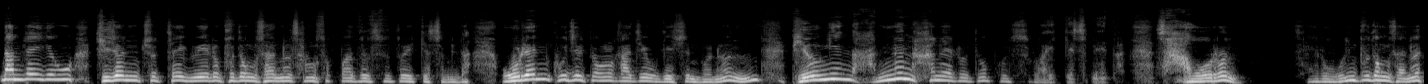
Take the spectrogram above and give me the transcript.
남자의 경우 기존 주택 외로 부동산을 상속받을 수도 있겠습니다. 오랜 고질병을 가지고 계신 분은 병이 낫는 한 해로도 볼 수가 있겠습니다. 4월은 새로운 부동산을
